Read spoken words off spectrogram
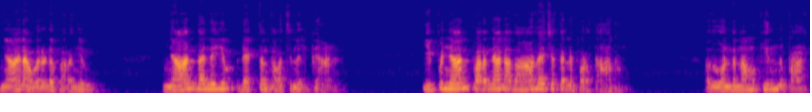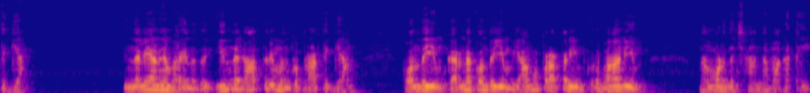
ഞാൻ അവരോട് പറഞ്ഞു ഞാൻ തന്നെയും രക്തം തളച്ച് നിൽക്കുകയാണ്. ഇപ്പം ഞാൻ പറഞ്ഞാൽ അത് ആവേശത്തന്നെ പുറത്താകും. അതുകൊണ്ട് നമുക്ക് ഇന്ന് പ്രാർത്ഥിക്കാം. ഇന്നലെയാണ് ഞാൻ പറയുന്നത് ഇന്ന് രാത്രി നമുക്ക് പ്രാർത്ഥിക്കാം. കൊന്തയും കരുണക്കൊന്തയും യാമപ്രാർത്ഥനയും കുർബാനയും നമ്മളൊന്ന് ശാന്തമാകട്ടെ.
